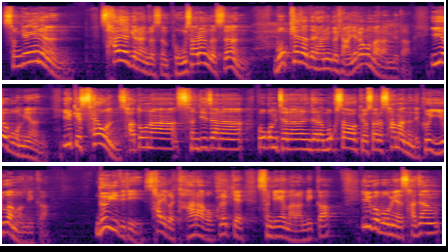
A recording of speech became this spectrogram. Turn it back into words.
성경에는 사역이라는 것은 봉사라는 것은 목회자들이 하는 것이 아니라고 말합니다. 이어보면 이렇게 세운 사도나 선지자나 복음 전하는 자나 목사와 교사를 삼았는데 그 이유가 뭡니까? 너희들이 사역을 다 하라고 그렇게 성경에 말합니까? 읽어보면 4장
